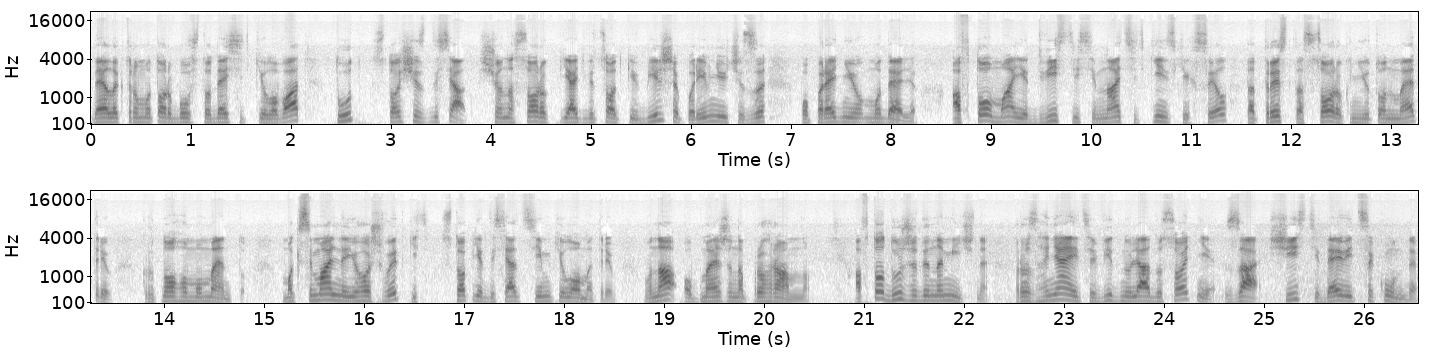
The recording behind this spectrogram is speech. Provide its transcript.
де електромотор був 110 кВт, тут 160, що на 45% більше порівнюючи з попередньою моделлю. Авто має 217 кінських сил та 340 ньютон-метрів крутного моменту. Максимальна його швидкість 157 км. Вона обмежена програмно. Авто дуже динамічне, розганяється від 0 до сотні за 6,9 секунди.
